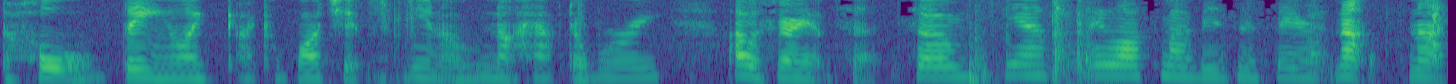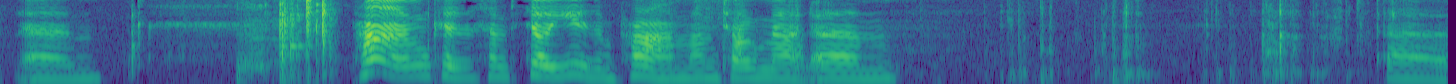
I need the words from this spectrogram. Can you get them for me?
the whole thing. Like, I could watch it, you know, not have to worry. I was very upset. So, yeah, they lost my business there. Not, not, um, Prime, because I'm still using Prime. I'm talking about um, uh,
